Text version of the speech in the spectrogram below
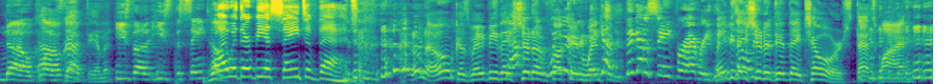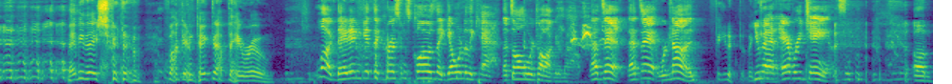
no, close Oh. God damn it. He's the he's the saint. Why of, would there be a saint of that? I don't know, because maybe they Catholics should have weird. fucking went they got, to. They got a saint for everything. Maybe You're they should have did they chores. That's why. maybe they should have fucking picked up their room. Look, they didn't get the Christmas clothes. They go into the cat. That's all we're talking about. That's it. That's it. We're done. Feed it to the You cat. had every chance. um,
